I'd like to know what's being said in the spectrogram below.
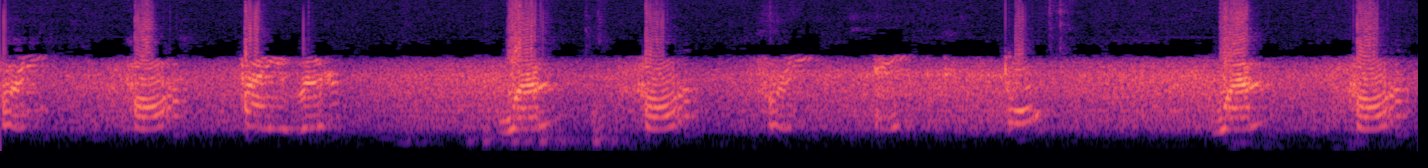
three four fiver one four three eight two one four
